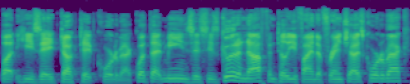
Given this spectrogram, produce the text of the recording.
but he's a duct tape quarterback. What that means is he's good enough until you find a franchise quarterback.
